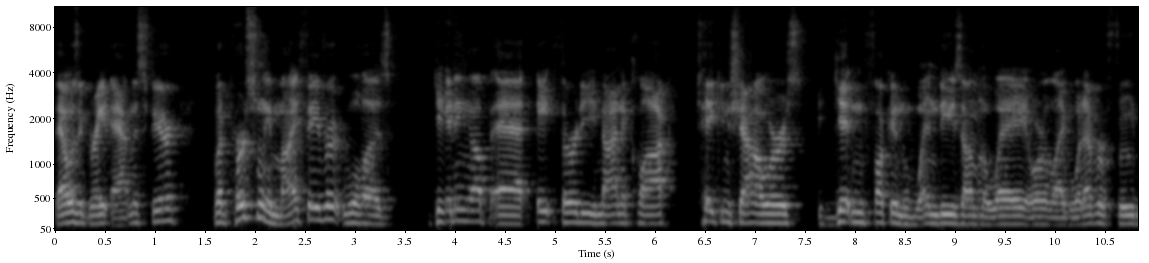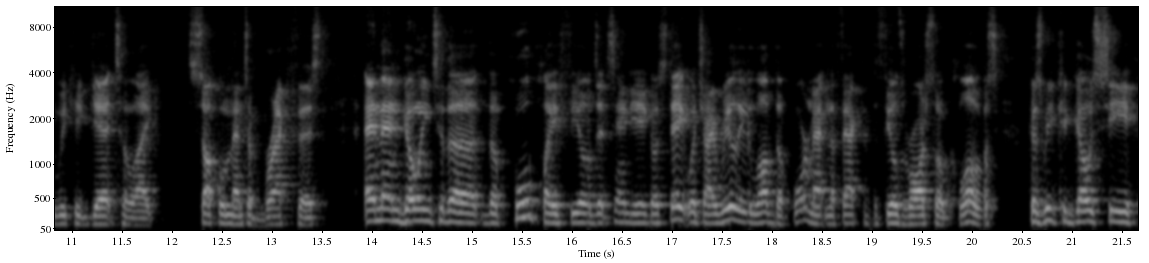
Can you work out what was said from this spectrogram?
That was a great atmosphere. But personally, my favorite was getting up at 8 30, 9 o'clock, taking showers, getting fucking Wendy's on the way, or like whatever food we could get to like supplement a breakfast and then going to the the pool play fields at San Diego State, which I really love the format and the fact that the fields were all so close because we could go see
